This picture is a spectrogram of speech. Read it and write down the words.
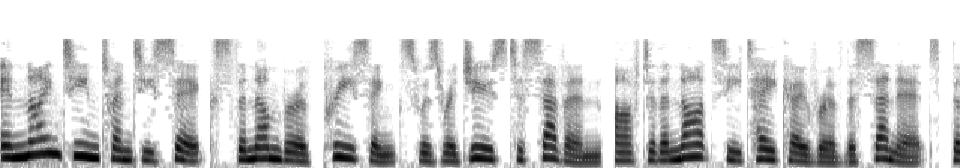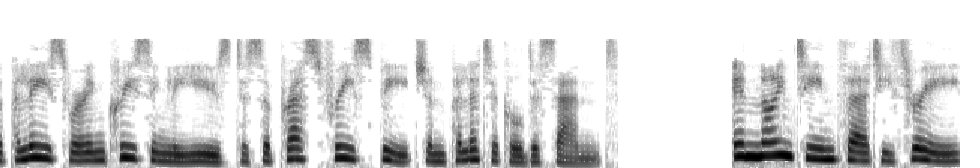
In 1926 the number of precincts was reduced to seven. After the Nazi takeover of the Senate, the police were increasingly used to suppress free speech and political dissent. In 1933,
